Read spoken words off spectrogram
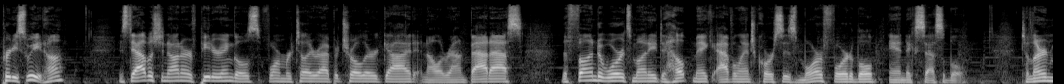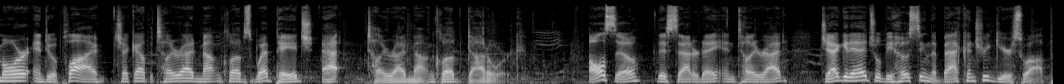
pretty sweet, huh? Established in honor of Peter Ingalls, former Telluride patroller, guide, and all around badass, the fund awards money to help make avalanche courses more affordable and accessible. To learn more and to apply, check out the Telluride Mountain Club's webpage at TellurideMountainClub.org. Also, this Saturday in Telluride, Jagged Edge will be hosting the Backcountry Gear Swap,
